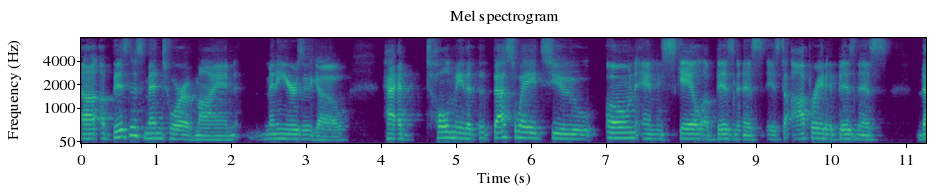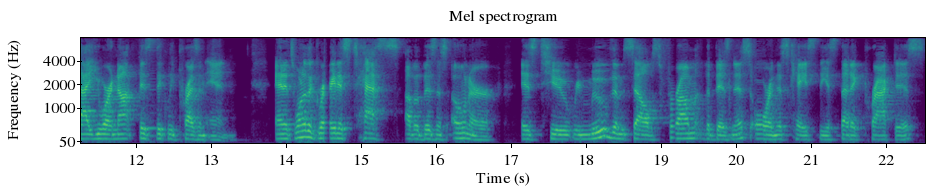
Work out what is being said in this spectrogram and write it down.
Uh, a business mentor of mine many years ago had told me that the best way to own and scale a business is to operate a business that you are not physically present in. And it's one of the greatest tests of a business owner is to remove themselves from the business, or in this case, the aesthetic practice,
